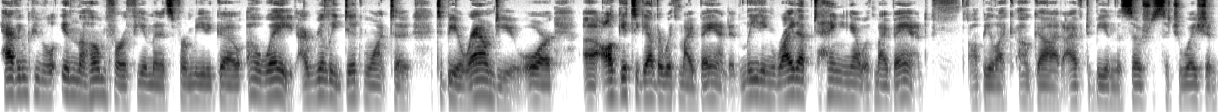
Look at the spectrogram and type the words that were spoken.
having people in the home for a few minutes for me to go, oh, wait, I really did want to, to be around you. Or uh, I'll get together with my band and leading right up to hanging out with my band. I'll be like, oh God, I have to be in the social situation.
